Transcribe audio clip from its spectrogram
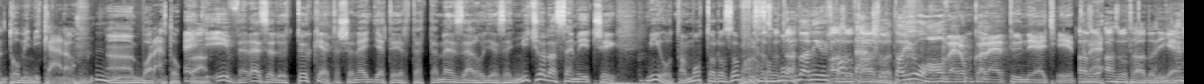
Dominikára uh, barátokkal. Egy évvel ezelőtt tökéletesen egyetértettem ezzel, hogy ez egy micsoda szemétség. Mióta motorozom, azt Azóta- mondani, hogy azóta határozottan jó haverokkal eltűnni egy hétre. Az, azóta adod, igen.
